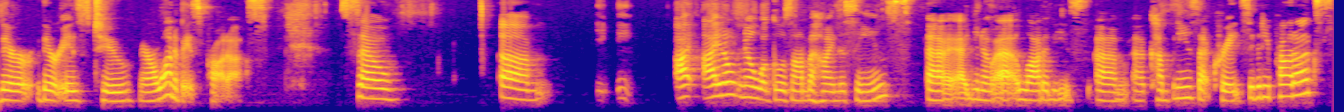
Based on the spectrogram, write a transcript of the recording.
there there is to marijuana-based products. So, um, I I don't know what goes on behind the scenes. Uh, you know, a lot of these um, uh, companies that create CBD products,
